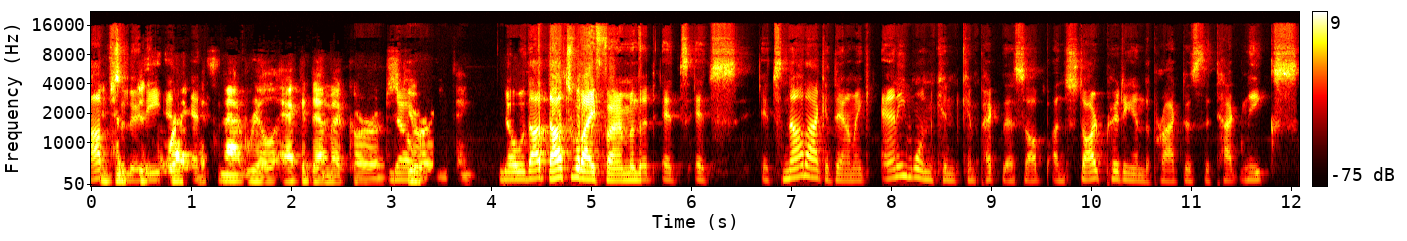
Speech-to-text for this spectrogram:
Absolutely right it, it's not real academic or obscure no, or anything. No that that's what i found and that it's it's it's not academic. Anyone can can pick this up and start putting into practice the techniques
